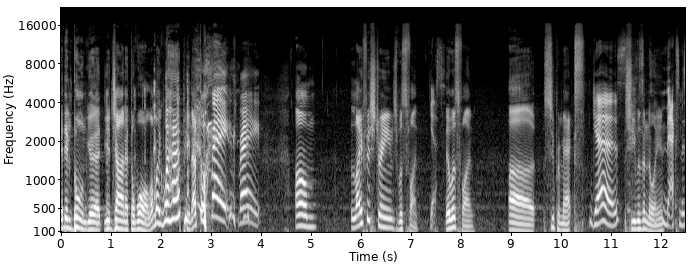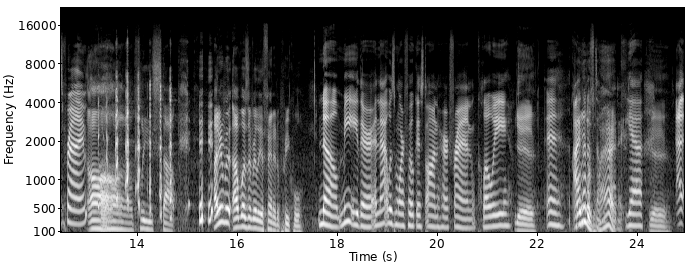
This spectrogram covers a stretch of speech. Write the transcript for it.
And then boom, you're at, you're John at the wall. I'm like, what happened? I thought, right. Right. um, Life is Strange was fun. Yes. It was fun. Uh, Super Max, Yes. she was annoying. Maximus Prime. Oh, please stop. I didn't. Re- I wasn't really a fan of the prequel. No, me either. And that was more focused on her friend Chloe. Yeah, Eh, I Chloe could was have done whack. Yeah. yeah. I,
